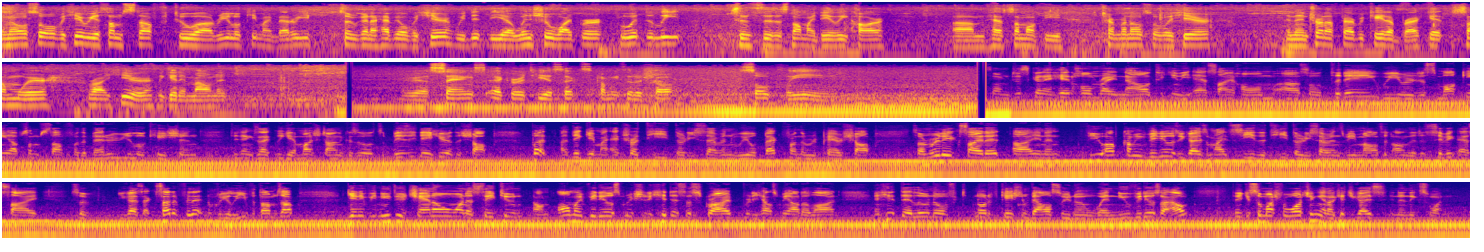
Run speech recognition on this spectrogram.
And also over here we have some stuff to uh, relocate my battery. So we're gonna have it over here. We did the uh, windshield wiper fluid delete since this is not my daily car. Um, have some of the terminals over here and then trying to fabricate a bracket somewhere right here to get it mounted. We got Sang's Acura TSX coming to the shop. So clean. So I'm just gonna head home right now taking the SI home. Uh, so today we were just mocking up some stuff for the battery relocation didn't exactly get much done because it was a busy day here at the shop but I did get my extra TE37 wheel back from the repair shop. So I'm really excited uh, in a few upcoming videos you guys might see the TE37s be mounted onto the Civic Si. So if you guys are excited for that? Don't leave a thumbs up. Again if you're new to the channel and want to stay tuned on all my videos make sure to hit that subscribe. Really helps me out a lot. And hit that little notif notification bell so you know when new videos are out. Thank you so much for watching and I'll catch you guys in the next one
